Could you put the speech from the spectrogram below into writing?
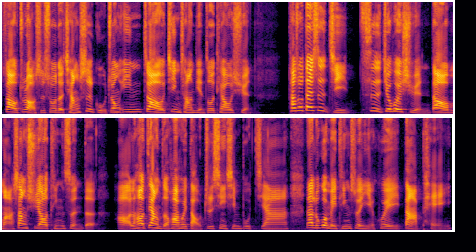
照朱老师说的强势股中，应照进场点做挑选。他说，但是几次就会选到马上需要停损的，好，然后这样的话会导致信心不佳。那如果没停损也会大赔。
